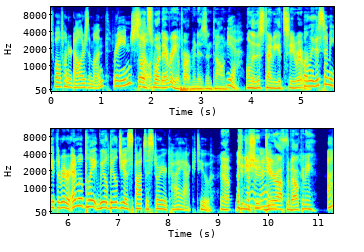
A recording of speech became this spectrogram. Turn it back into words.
twelve hundred dollars a month range. So, it's what every apartment is in town. Yeah. Only this time you get to see a river. Only this time you get the river, and we'll play. We'll build you a spot to store your kayak too. yeah. Can you shoot deer off the balcony? Um,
